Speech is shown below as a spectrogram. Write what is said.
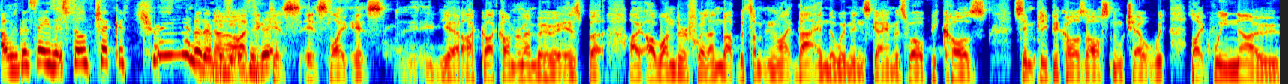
I was going to say, is it still Checkatrade? I don't no, think I think it? it's it's like it's yeah. I, I can't remember who it is, but I, I wonder if we'll end up with something like that in the women's game as well, because simply because Arsenal, Chelsea, like we know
